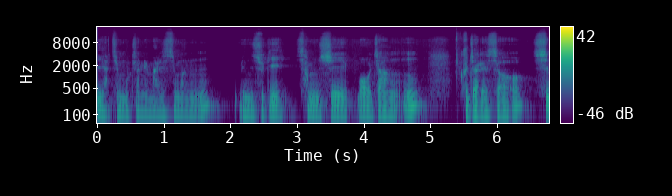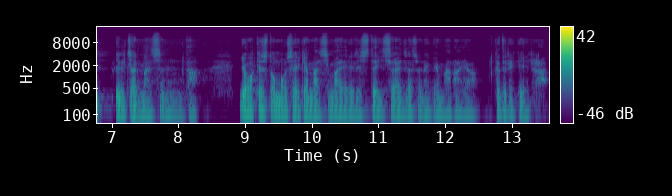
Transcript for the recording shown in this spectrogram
이 아침 묵상의 말씀은 민수기 35장 9절에서 11절 말씀입니다. 여호와께서도 모세에게 말씀하여 이르시되 이스라엘 자손에게 말하여 그들에게 이르라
